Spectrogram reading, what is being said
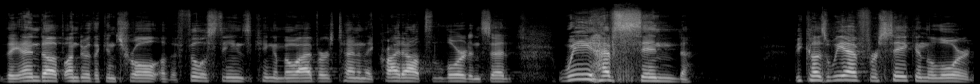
they end up under the control of the Philistines, king of Moab, verse 10, and they cried out to the Lord and said, We have sinned because we have forsaken the Lord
